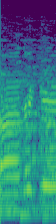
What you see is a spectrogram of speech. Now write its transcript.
again.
